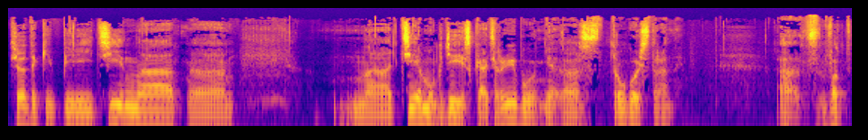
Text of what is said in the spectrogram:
все-таки перейти на, э, на тему, где искать рыбу с другой стороны. А, вот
